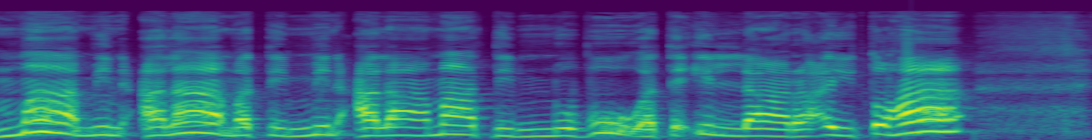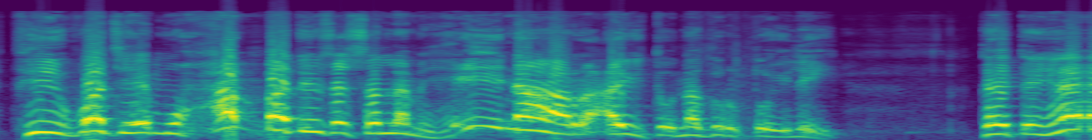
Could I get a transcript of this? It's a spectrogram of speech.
माँ मिन अलामत मिन अलामत नबूत इल्ला रई तो हाँ फ़ी वजह मोहम्मद ही ना रई तो नज़र तो कहते हैं,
